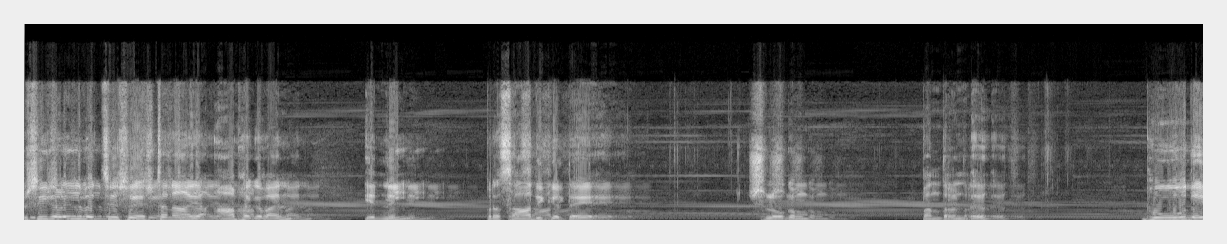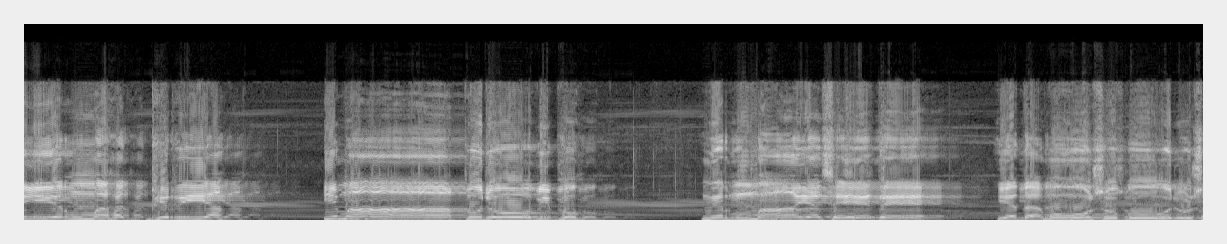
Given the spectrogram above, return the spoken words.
ഋഷികളിൽ വെച്ച് ശ്രേഷ്ഠനായ ആ ഭഗവാൻ എന്നിൽ പ്രസാദിക്കട്ടെ. ശ്ലോകം പന്ത്രണ്ട്. ഭൂതൈർമഹദ്ഭിറിയ ഇമാ പുരോ വിഭു. നിർമായശേതേ യദമൂഷു പൂരുഷ.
